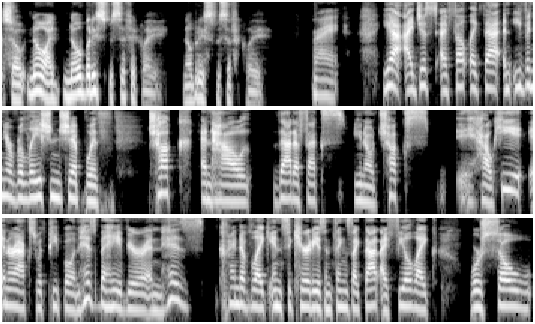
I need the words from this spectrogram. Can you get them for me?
so. No, I nobody specifically, nobody specifically. Right. Yeah, I just I felt like that and even your relationship with Chuck and how that affects, you know, Chuck's eh, how he interacts with people and his behavior and his kind of like insecurities and things like that. I feel like we're so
